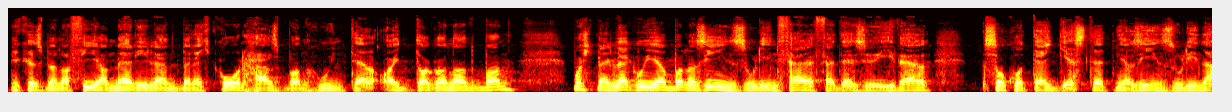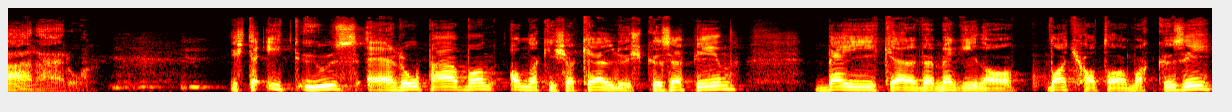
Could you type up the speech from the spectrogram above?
miközben a fia Marylandben egy kórházban hunyt el agydaganatban, most meg legújabban az inzulin felfedezőivel szokott egyeztetni az inzulin áráról. És te itt ülsz Európában, annak is a kellős közepén, beékelve megint a nagyhatalmak közé,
